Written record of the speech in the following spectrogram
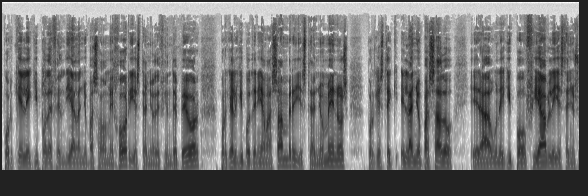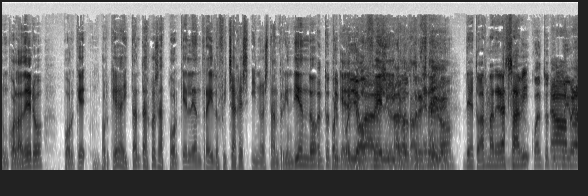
porque el equipo defendía el año pasado mejor y este año defiende peor, porque el equipo tenía más hambre y este año menos, porque este, el año pasado era un equipo fiable y este año es un coladero, ¿Por qué? ¿Por qué? Hay tantas cosas. ¿Por qué le han traído fichajes y no están rindiendo? ¿Cuánto Porque tiempo lleva Félix? De todas maneras, Xavi... ¿Cuánto No, tiempo pero- lleva?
